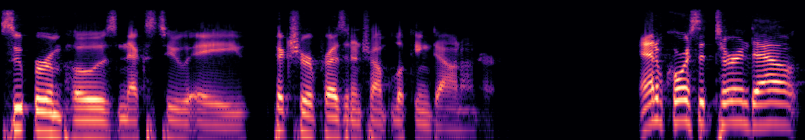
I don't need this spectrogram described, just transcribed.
superimposed next to a picture of President Trump looking down on her. And of course, it turned out,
